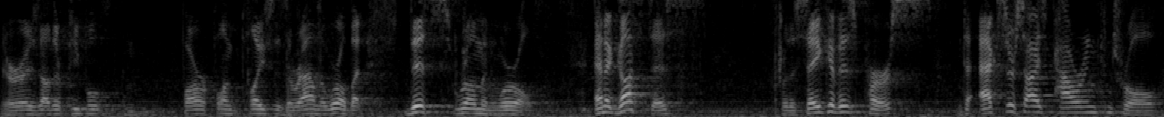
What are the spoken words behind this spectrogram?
there is other peoples and far flung places around the world, but this Roman world. And Augustus, for the sake of his purse, to exercise power and control,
